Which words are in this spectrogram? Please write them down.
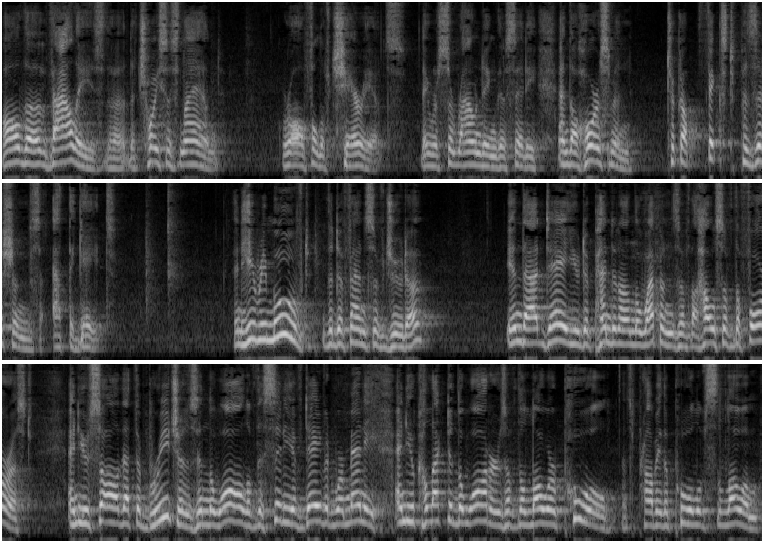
all the valleys, the, the choicest land, were all full of chariots. They were surrounding the city, and the horsemen took up fixed positions at the gate. And he removed the defense of Judah. In that day, you depended on the weapons of the house of the forest, And you saw that the breaches in the wall of the city of David were many, and you collected the waters of the lower pool. That's probably the pool of Siloam.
